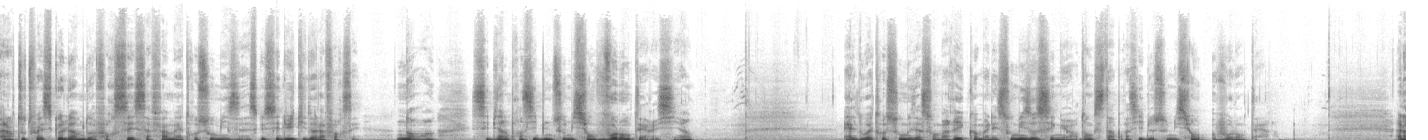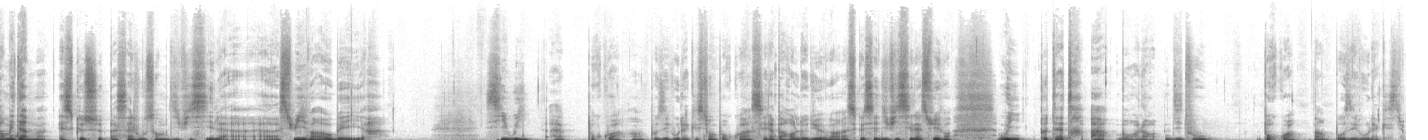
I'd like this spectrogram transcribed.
Alors toutefois, est-ce que l'homme doit forcer sa femme à être soumise? Est-ce que c'est lui qui doit la forcer? Non, hein. c'est bien le principe d'une soumission volontaire ici. Hein. Elle doit être soumise à son mari comme elle est soumise au Seigneur, donc c'est un principe de soumission volontaire. Alors mesdames, est-ce que ce passage vous semble difficile à, à suivre, à obéir? Si oui, pourquoi hein, Posez-vous la question pourquoi? C'est la parole de Dieu. Hein, est-ce que c'est difficile à suivre? Oui, peut-être. Ah, bon, alors dites-vous pourquoi hein, Posez-vous la question.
